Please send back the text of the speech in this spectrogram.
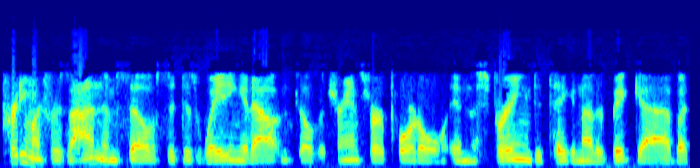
pretty much resigned themselves to just waiting it out until the transfer portal in the spring to take another big guy. But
